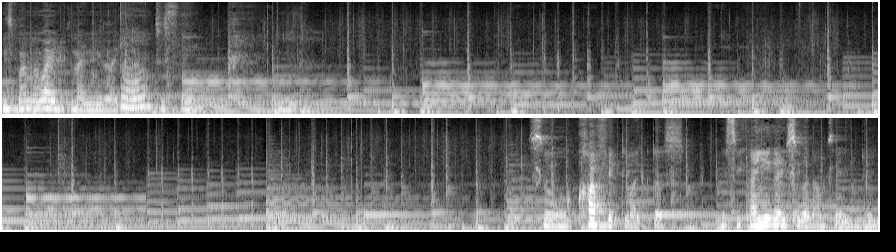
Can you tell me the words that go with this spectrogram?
Miss Mama, why are you looking at me like I that? want to see. So cuff it like this. You see, can you guys see what I'm saying? Do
